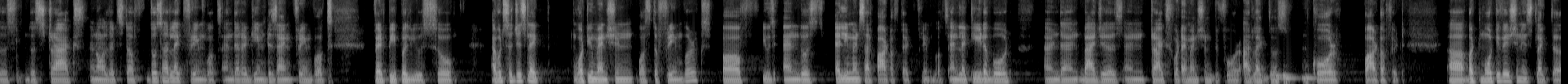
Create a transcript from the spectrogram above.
those those tracks and all that stuff. Those are like frameworks and there are game design frameworks where people use. So i would suggest like what you mentioned was the frameworks of use and those elements are part of that frameworks. And like leaderboard and then badges and tracks what i mentioned before are like those core part of it uh, but motivation is like the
